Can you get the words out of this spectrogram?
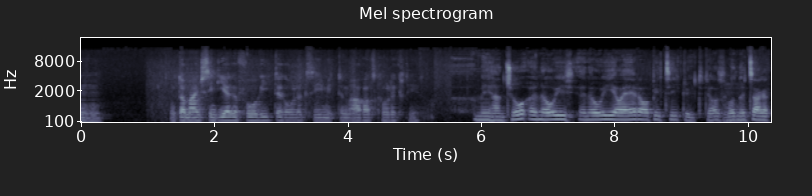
Und da meinst du, sind die eine Vorreiterrolle mit dem Anwaltskollektiv? wir haben schon eine neue, eine neue Ära ein bisschen eingeläutet. Ja, also ich will nicht sagen,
